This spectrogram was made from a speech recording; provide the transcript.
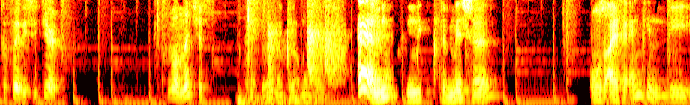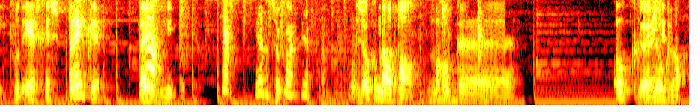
gefeliciteerd. Wel netjes. Dankjewel, dankjewel, dankjewel. En, niet te missen, onze eigen Enkin, die voor het eerst ging spreken tijdens Ja. de meetup. Ja, dat is ook waar. Dat is ook een mijlpaal. Mag ook, eh, ook eh, heel knap.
